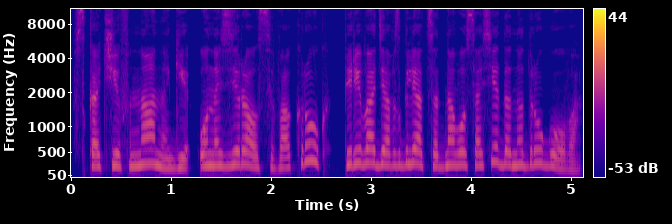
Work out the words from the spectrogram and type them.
Вскочив на ноги, он озирался вокруг, переводя взгляд с одного соседа на другого.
